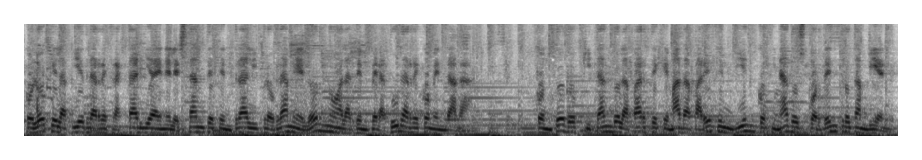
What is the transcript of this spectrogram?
Coloque la piedra refractaria en el estante central y programe el horno a la temperatura recomendada. Con todo, quitando la parte quemada parecen bien cocinados por dentro también.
